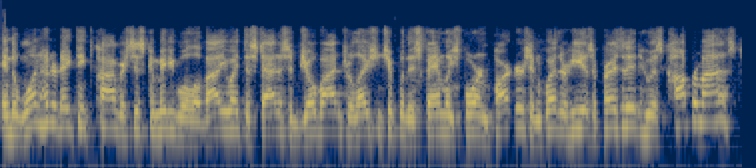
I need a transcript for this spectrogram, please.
In the 118th Congress, this committee will evaluate the status of Joe Biden's relationship with his family's foreign partners and whether he is a president who is compromised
